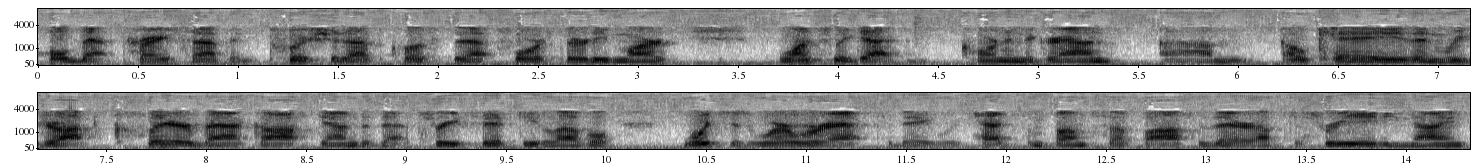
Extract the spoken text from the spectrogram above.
hold that price up and push it up close to that 430 mark. Once we got corn in the ground, um, okay, then we dropped clear back off down to that 350 level, which is where we're at today. We've had some bumps up off of there up to 389.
